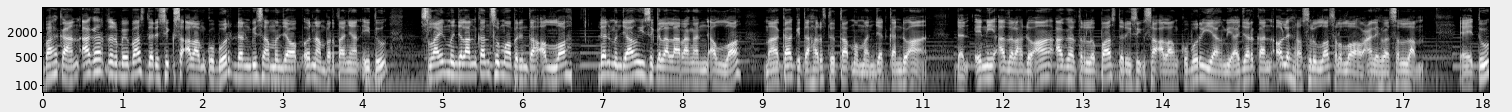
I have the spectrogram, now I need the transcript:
Bahkan agar terbebas dari siksa alam kubur dan bisa menjawab enam pertanyaan itu, selain menjalankan semua perintah Allah dan menjauhi segala larangan Allah, maka kita harus tetap memanjatkan doa. Dan ini adalah doa agar terlepas dari siksa alam kubur yang diajarkan oleh Rasulullah Shallallahu Alaihi Wasallam, yaitu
